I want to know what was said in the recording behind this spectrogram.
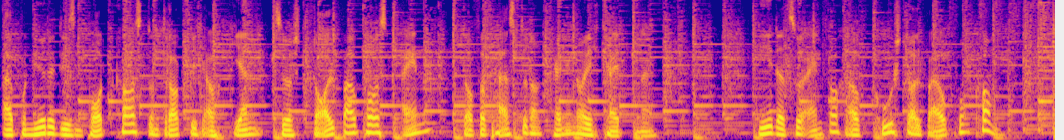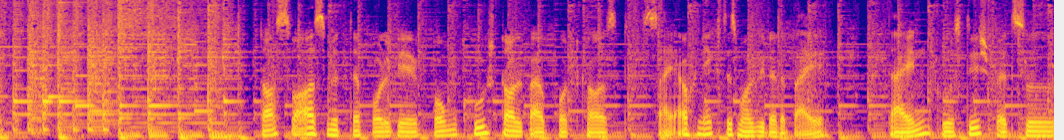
Abonniere diesen Podcast und trag dich auch gern zur Stahlbaupost ein. Da verpasst du dann keine Neuigkeiten. Gehe dazu einfach auf kuhstallbau.com. Das war's mit der Folge vom Kuhstallbau Podcast. Sei auch nächstes Mal wieder dabei. Dein Gusti Spötzl.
